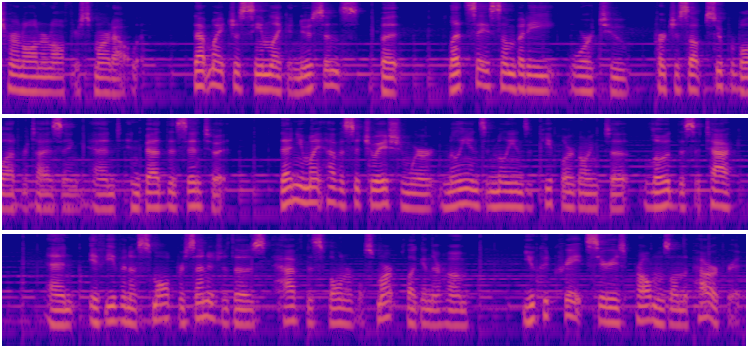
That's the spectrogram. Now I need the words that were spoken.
turn on and off your smart outlet. That might just seem like a nuisance, but let's say somebody were to purchase up Super Bowl advertising and embed this into it. Then you might have a situation where millions and millions of people are going to load this attack, and if even a small percentage of those have this vulnerable smart plug in their home, you could create serious problems on the power grid.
